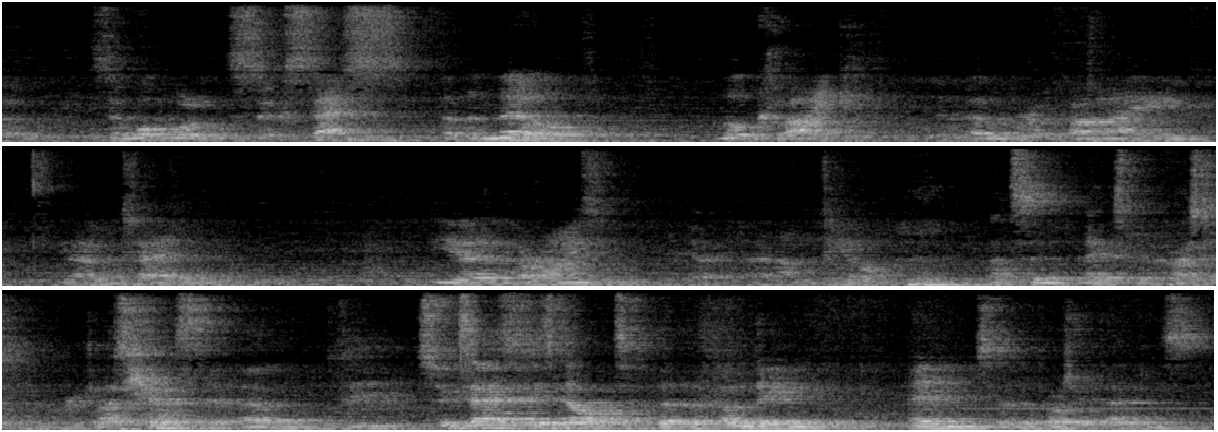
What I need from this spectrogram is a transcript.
but so what will success for the mill look like over a five, you know, 10 year horizon and beyond? That's an excellent question. I'm very glad you asked it. Um, success is not that the funding ends and the project ends.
